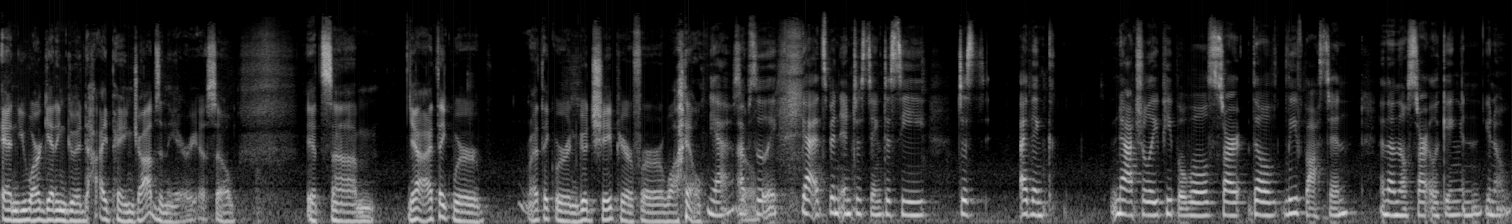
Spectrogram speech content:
and you are getting good, high-paying jobs in the area. So it's, um, yeah, I think we're, I think we're in good shape here for a while. Yeah, So- absolutely. Yeah, it's been interesting to see just I think naturally people will start they'll leave Boston and then they'll start looking in, you know,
